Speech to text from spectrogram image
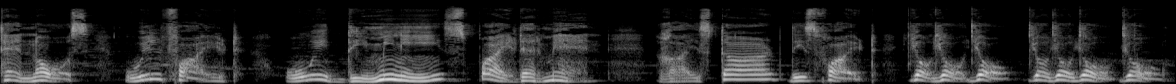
Thanos will fight with the mini Spider-Man. Guys, start this fight. Yo, yo, yo, yo, yo, yo, yo.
